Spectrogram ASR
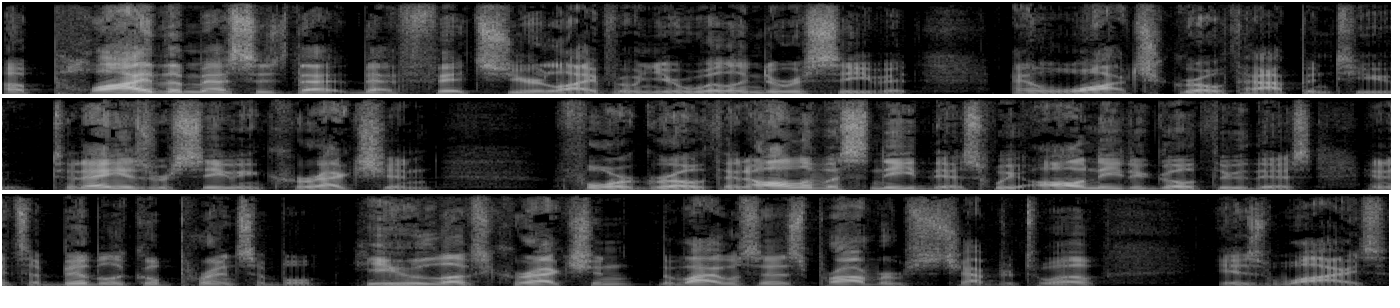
apply the message that, that fits your life when you're willing to receive it and watch growth happen to you. Today is receiving correction for growth, and all of us need this. We all need to go through this, and it's a biblical principle. He who loves correction, the Bible says, Proverbs chapter 12, is wise.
